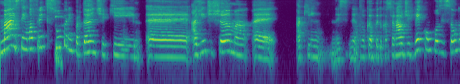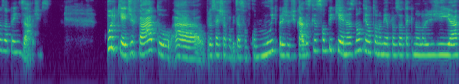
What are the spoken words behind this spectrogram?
Mas tem uma frente super importante que é, a gente chama é, aqui nesse, no campo educacional de recomposição das aprendizagens. Porque, de fato, a, o processo de alfabetização ficou muito prejudicado, as crianças são pequenas, não têm autonomia para usar tecnologia,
